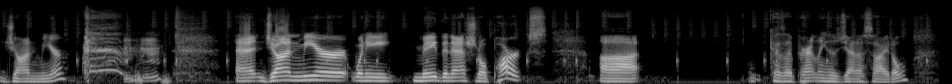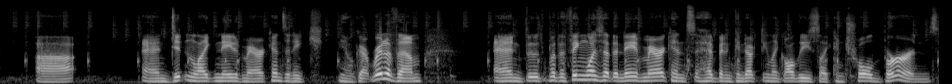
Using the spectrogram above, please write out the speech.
John Muir. hmm And John Muir, when he made the national parks, because apparently he was genocidal, uh, and didn't like Native Americans, and he you know got rid of them. And but but the thing was that the Native Americans had been conducting like all these like controlled burns,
